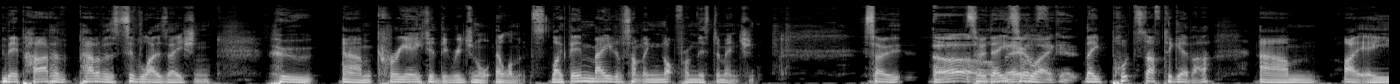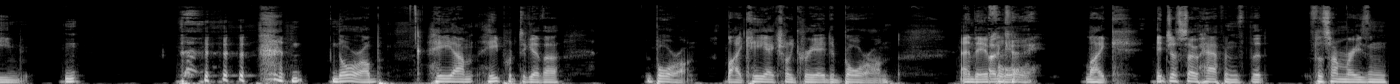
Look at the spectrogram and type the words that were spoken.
they're part of part of a civilization who um, created the original elements. Like they're made of something not from this dimension. So Oh, So they sort of- like it. they put stuff together, um, i.e., N- Norob. He um he put together boron. Like he actually created boron, and therefore, Okay. like it just so happens that for some reason,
